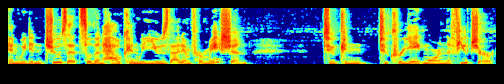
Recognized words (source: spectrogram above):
and we didn't choose it. So then how can we use that information to can to create more in the future.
